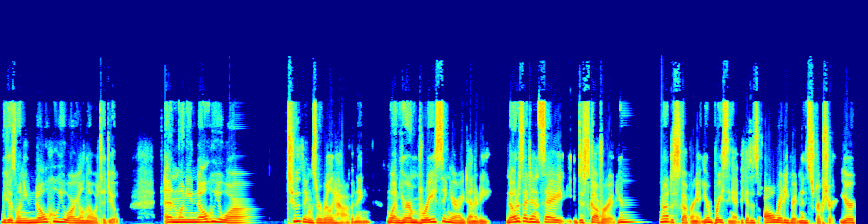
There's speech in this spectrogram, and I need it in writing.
Because when you know who you are, you'll know what to do. And when you know who you are, two things are really happening. When you're embracing your identity, notice I didn't say discover it. You're not discovering it. You're embracing it because it's already written in scripture. You're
